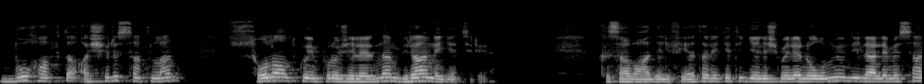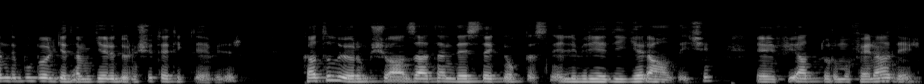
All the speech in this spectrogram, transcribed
bu hafta aşırı satılan son altcoin projelerinden biri haline getiriyor. Kısa vadeli fiyat hareketi gelişmelerin olumlu yönde ilerlemesi halinde bu bölgeden geri dönüşü tetikleyebilir. Katılıyorum. Şu an zaten destek noktasını 51.7'yi geri aldığı için e, fiyat durumu fena değil.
